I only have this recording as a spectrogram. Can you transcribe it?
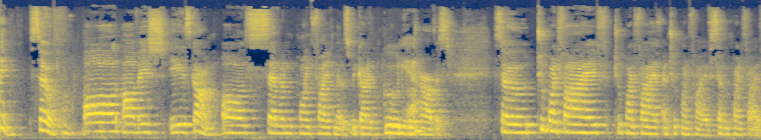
Okay, so all of it is gone. All 7.5 mils. We got a good, Yeah. good harvest. So 2.5, 2.5 and 2.5, 7.5.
